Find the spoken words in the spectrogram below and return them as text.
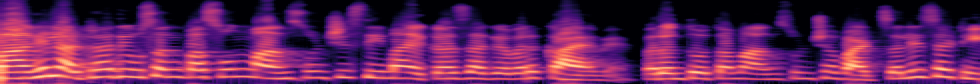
मागील अठरा दिवसांपासून मान्सूनची सीमा एका जागेवर कायम आहे. परंतु आता मान्सूनच्या वाटचालीसाठी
